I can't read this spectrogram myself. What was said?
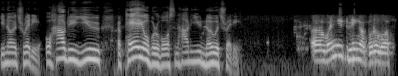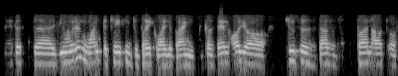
you know it's ready. Or how do you prepare your boerewors and how do you know it's ready? uh, when you're doing a that uh, you wouldn't want the casing to break while you're frying it because then all your juices does burn out of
